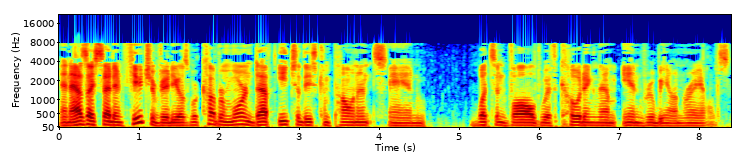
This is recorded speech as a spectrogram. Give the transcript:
And as I said in future videos, we'll cover more in depth each of these components and what's involved with coding them in Ruby on Rails.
